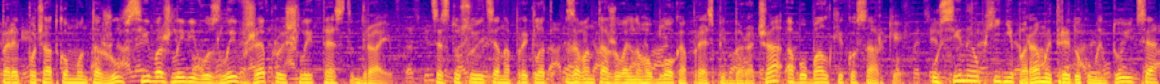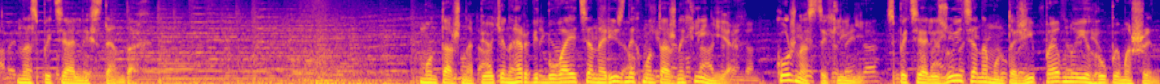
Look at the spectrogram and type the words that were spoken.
Перед початком монтажу всі важливі вузли вже пройшли тест-драйв. Це стосується, наприклад, завантажувального блока прес-підбирача або балки косарки. Усі необхідні параметри документуються на спеціальних стендах. Монтаж на Пьотінгер відбувається на різних монтажних лініях. Кожна з цих ліній спеціалізується на монтажі певної групи машин.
